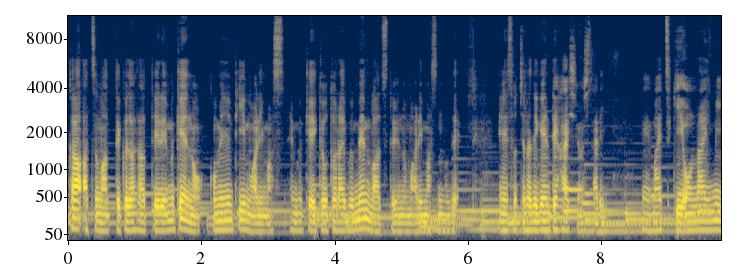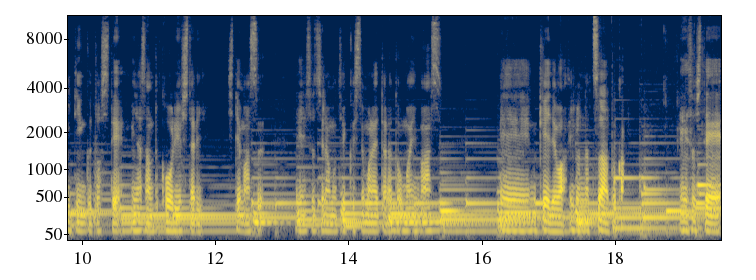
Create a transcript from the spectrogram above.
が集まってくださっている MK のコミュニティもあります。MK 京都ライブメンバーズというのもありますので、えー、そちらで限定配信をしたり、え、毎月オンラインミーティングとして皆さんと交流したりしてます。えそちらもチェックしてもらえたらと思います。え MK ではいろんなツアーとか、えそして、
